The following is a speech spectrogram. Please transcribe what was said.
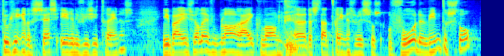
Toen gingen er zes Eredivisie-trainers. Hierbij is wel even belangrijk, want eh, er staat trainerswissels voor de winterstop.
